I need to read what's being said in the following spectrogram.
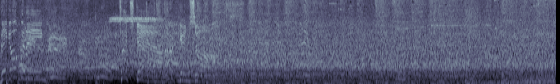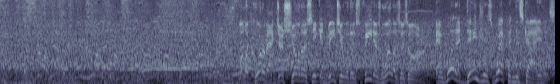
Big opening. Touchdown, Arkansas. Well, a quarterback just showed us he can beat you with his feet as well as his arm. And what a dangerous weapon this guy is.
